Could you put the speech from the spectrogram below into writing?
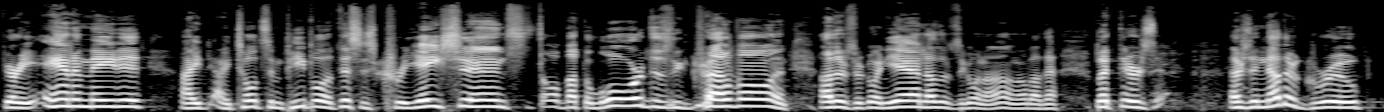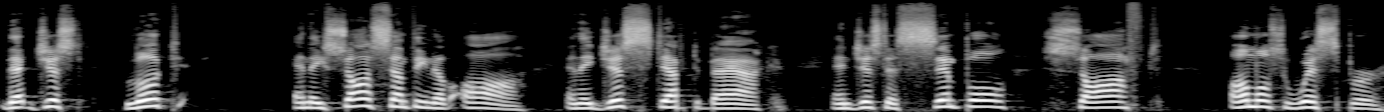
very animated. I, I told some people that this is creation. It's all about the Lord. This is incredible. And others were going, yeah, and others are going, I don't know about that. But there's, there's another group that just looked and they saw something of awe and they just stepped back and just a simple, soft, almost whisper,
